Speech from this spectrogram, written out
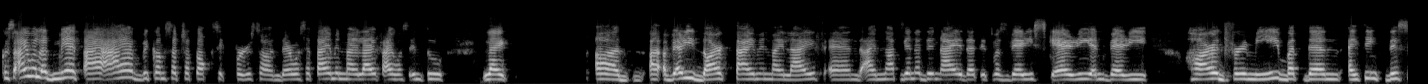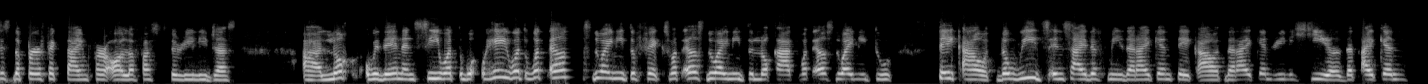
because I will admit I, I have become such a toxic person. There was a time in my life I was into like uh, a very dark time in my life and i'm not gonna deny that it was very scary and very hard for me but then i think this is the perfect time for all of us to really just uh, look within and see what, what hey what what else do i need to fix? What else do i need to look at? What else do i need to take out? The weeds inside of me that i can take out that i can really heal that i can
